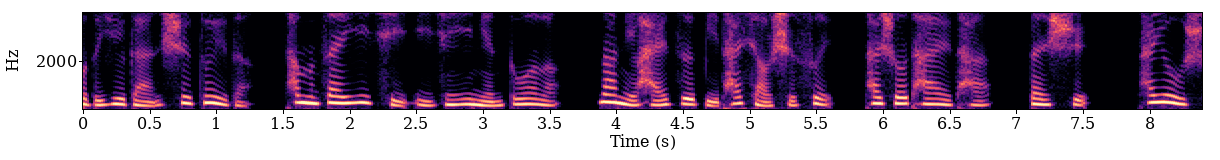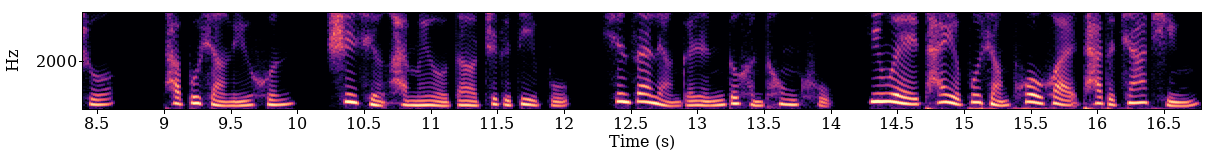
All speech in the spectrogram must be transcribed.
我的预感是对的，他们在一起已经一年多了。那女孩子比他小十岁，他说他爱她，但是他又说他不想离婚。事情还没有到这个地步，现在两个人都很痛苦，因为他也不想破坏他的家庭，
